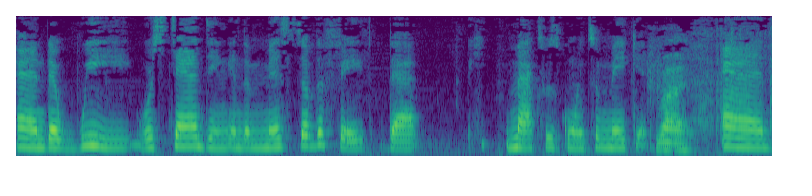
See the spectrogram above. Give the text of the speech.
and that we were standing in the midst of the faith that he, Max was going to make it. Right. And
